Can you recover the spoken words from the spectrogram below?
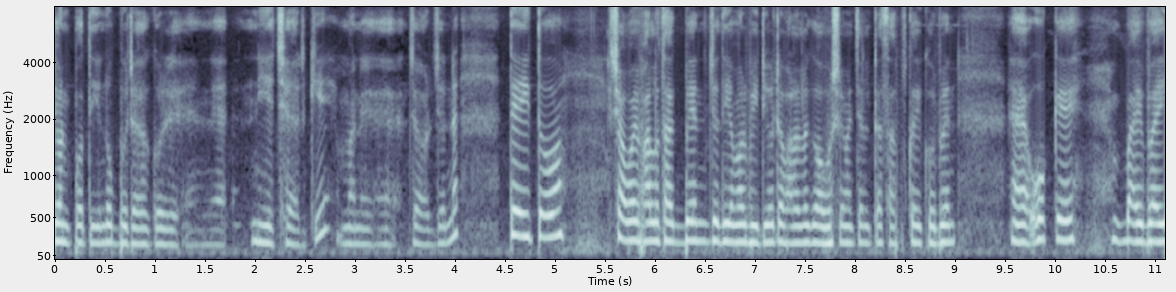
জনপ্রতি নব্বই টাকা করে নিয়েছে আর কি মানে যাওয়ার জন্য। তো এই তো, সবাই ভালো থাকবেন। যদি আমার ভিডিওটা ভালো লাগে, অবশ্যই আমার চ্যানেলটা সাবস্ক্রাইব করবেন। হ্যাঁ ওকে বাই বাই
